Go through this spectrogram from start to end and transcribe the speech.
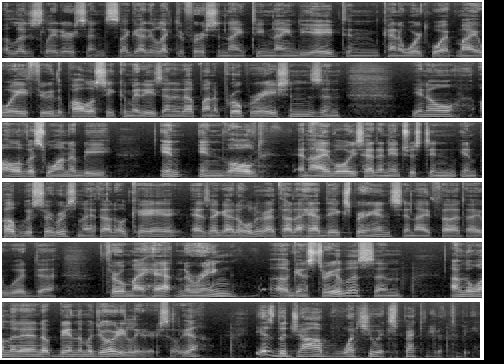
a legislator since I got elected first in 1998 and kind of worked my way through the policy committees, ended up on appropriations, and, you know, all of us want to be in, involved. And I've always had an interest in, in public service, and I thought, okay, as I got older, I thought I had the experience, and I thought I would uh, throw my hat in the ring against three of us, and I'm the one that ended up being the majority leader, so yeah. Is the job what you expected it to be?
